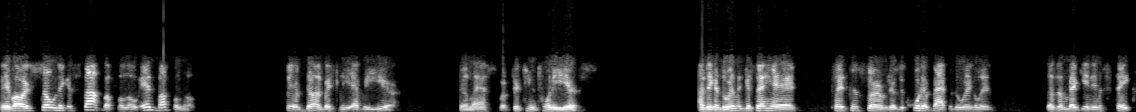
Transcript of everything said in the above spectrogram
They've always shown they can stop Buffalo in Buffalo. They have done basically every year, the last what, 15, 20 years. I think if New England gets ahead, plays conservative, the quarterback of New England doesn't make any mistakes,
